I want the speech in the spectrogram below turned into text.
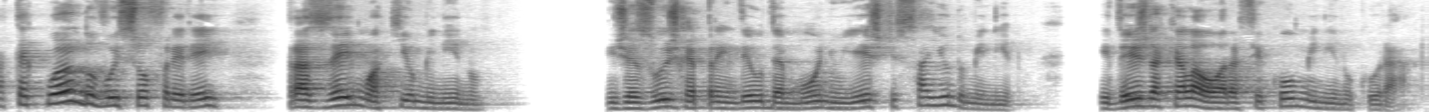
Até quando vos sofrerei? Trazei-mo aqui o menino. E Jesus repreendeu o demônio e este saiu do menino. E desde aquela hora ficou o menino curado.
